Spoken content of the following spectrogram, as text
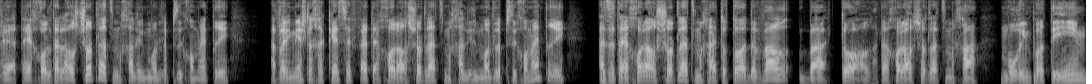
ואתה יכולת להרשות לעצמך ללמוד לפסיכומטרי אבל אם יש לך כסף ואתה יכול להרשות לעצמך ללמוד לפסיכומטרי אז אתה יכול להרשות לעצמך את אותו הדבר בתואר אתה יכול להרשות לעצמך מורים פרטיים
